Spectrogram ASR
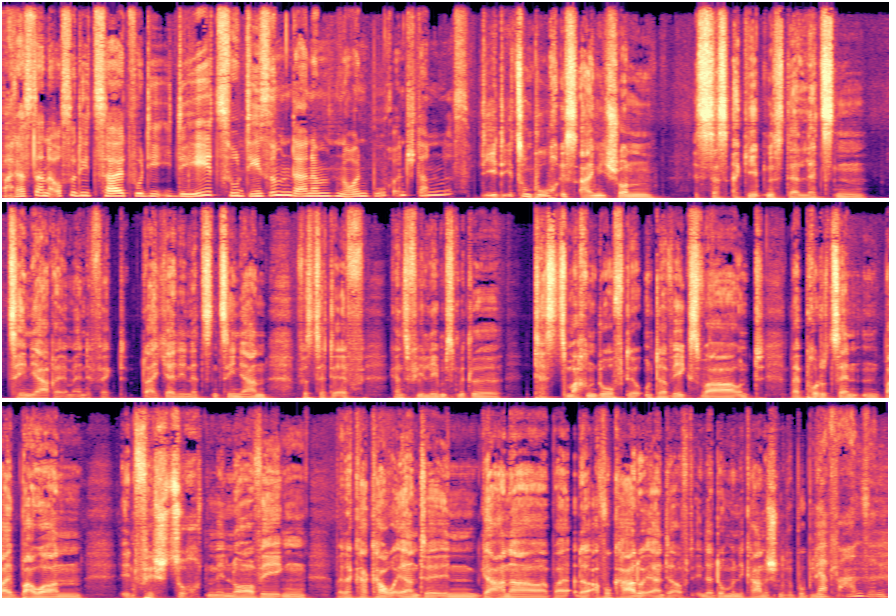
War das dann auch so die Zeit, wo die Idee zu diesem, deinem neuen Buch entstanden ist? Die Idee zum Buch ist eigentlich schon, ist das Ergebnis der letzten zehn Jahre im Endeffekt. Da ich ja in den letzten zehn Jahren fürs ZDF ganz viel Lebensmitteltests machen durfte, unterwegs war und bei Produzenten, bei Bauern, in Fischzuchten in Norwegen, bei der Kakaoernte in Ghana, bei der Avocadoernte in der Dominikanischen Republik. Ja, Wahnsinn.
